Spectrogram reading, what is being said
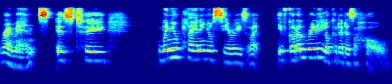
romance is to when you're planning your series, like you've got to really look at it as a whole.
